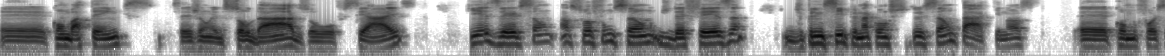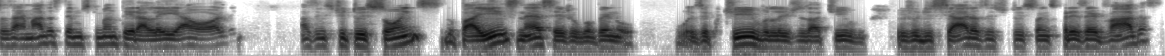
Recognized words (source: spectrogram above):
é, combatentes, sejam eles soldados ou oficiais, que exerçam a sua função de defesa. De princípio, na Constituição está que nós, é, como Forças Armadas, temos que manter a lei e a ordem, as instituições do país, né, seja o governo, o executivo, o legislativo o judiciário, as instituições preservadas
